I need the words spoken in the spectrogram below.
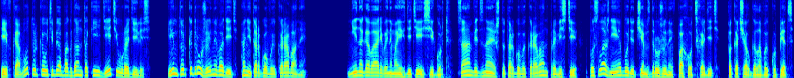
И в кого только у тебя, Богдан, такие дети уродились? Им только дружины водить, а не торговые караваны. Не наговаривай на моих детей, Сигурд. Сам ведь знаешь, что торговый караван провести посложнее будет, чем с дружиной в поход сходить, — покачал головой купец.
